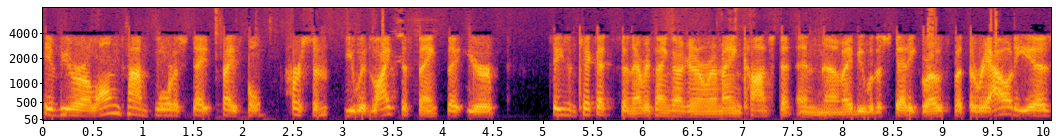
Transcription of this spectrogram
if you're a longtime Florida State faithful person, you would like to think that you're season tickets and everything are going to remain constant and uh, maybe with a steady growth. But the reality is,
